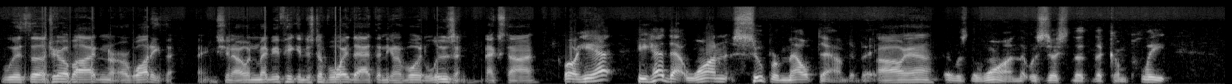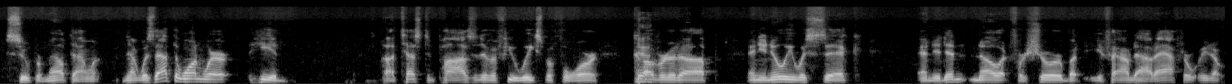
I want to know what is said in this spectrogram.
with uh, Joe Biden or, or what he thinks. You know, and maybe if he can just avoid that, then he can avoid losing next time. Well, he had he had that one super meltdown debate. Oh yeah, it was the one that was just the the complete super meltdown. Now, was that the one where he had uh, tested positive a few weeks before, covered yeah. it up, and you knew he was sick, and you didn't know it for sure, but you found out after. You know,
